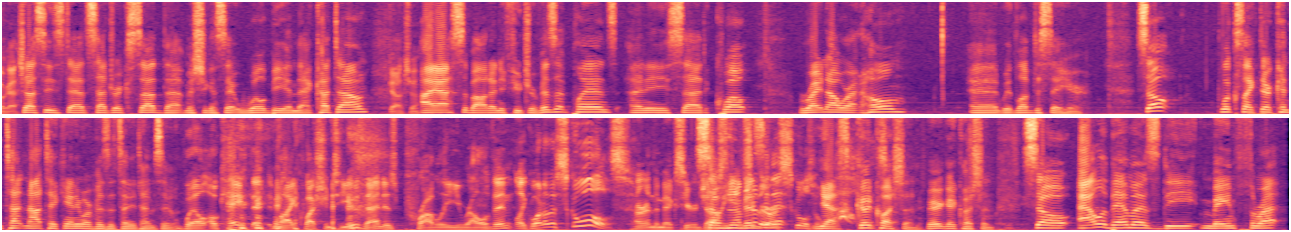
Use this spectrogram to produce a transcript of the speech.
Okay. Jesse's dad, Cedric, said that Michigan State will be in that cut down. Gotcha. I asked about any future visit plans, and he said, quote, right now we're at home, and we'd love to stay here. So looks like they're content not taking any more visits anytime soon. Well, okay. That, my question to you then is probably relevant. Like, what other schools are in the mix here, Justin? So he I'm visited. sure there are schools. yes, wow, good question. Very good question. So Alabama is the main threat,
